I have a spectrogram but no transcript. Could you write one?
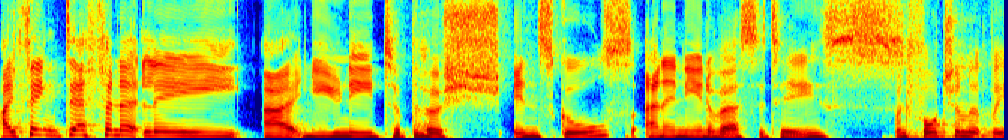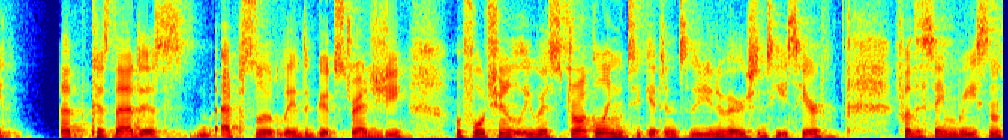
I think definitely uh, you need to push in schools and in universities. Unfortunately, because that is absolutely the good strategy. Unfortunately, we're struggling to get into the universities here for the same reason.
